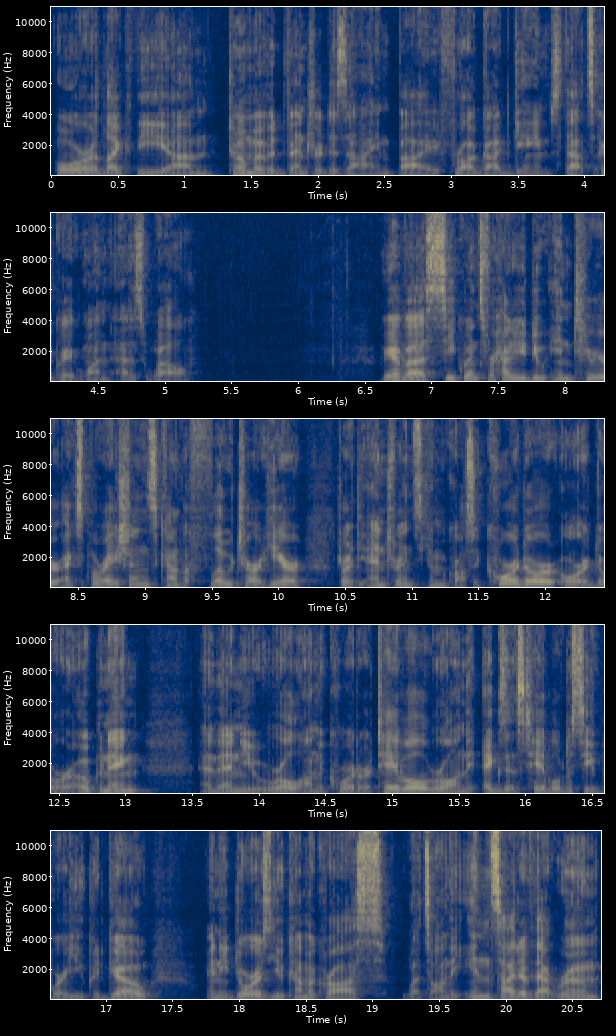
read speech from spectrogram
or like the um, Tome of Adventure Design by Frog God Games. That's a great one as well. We have a sequence for how you do interior explorations, kind of a flow chart here. Start at the entrance, you come across a corridor or a door opening, and then you roll on the corridor table, roll on the exits table to see where you could go, any doors you come across, what's on the inside of that room.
